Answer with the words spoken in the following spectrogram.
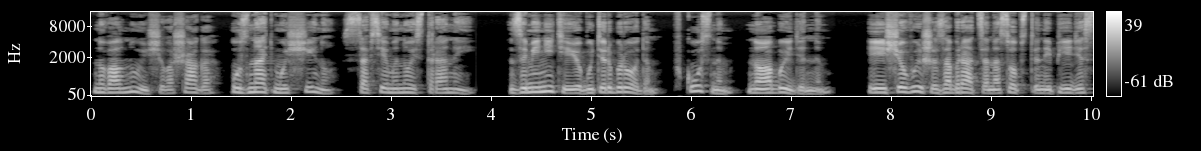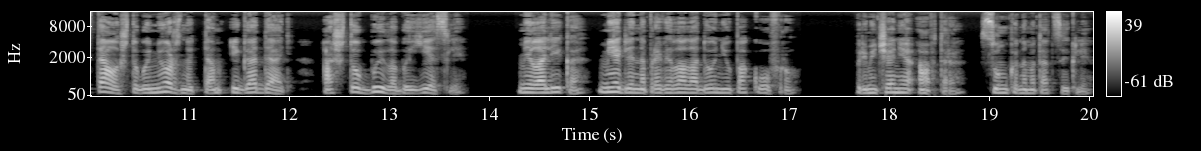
но волнующего шага, узнать мужчину с совсем иной стороны, заменить ее бутербродом, вкусным, но обыденным, и еще выше забраться на собственный пьедестал, чтобы мерзнуть там и гадать, а что было бы, если? Милолика медленно провела ладонью по кофру. Примечание автора. Сумка на мотоцикле.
